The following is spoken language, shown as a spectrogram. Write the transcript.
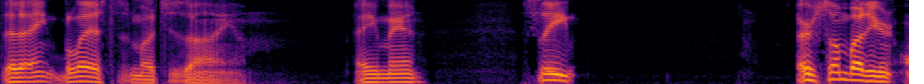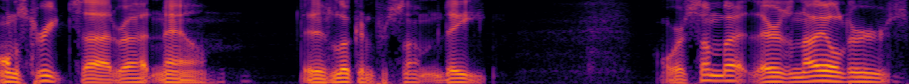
that ain't blessed as much as I am. Amen. See, there's somebody on the street side right now that is looking for something deep. Or somebody there's an elders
